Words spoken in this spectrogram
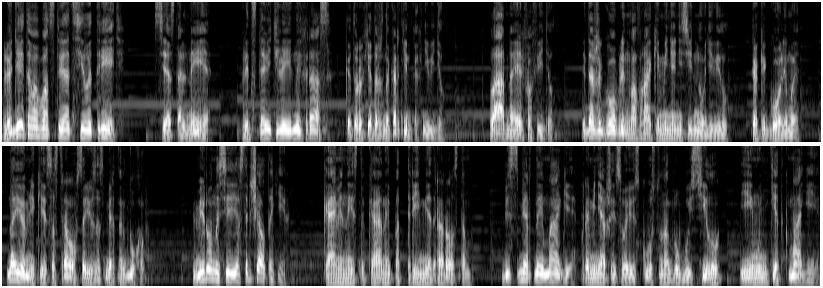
Людей-то в аббатстве от силы треть. Все остальные — представители иных рас, которых я даже на картинках не видел. Ладно, эльфов видел. И даже гоблин во фраке меня не сильно удивил, как и големы, наемники с островов Союза Смертных Духов. В Мируносе я встречал таких. Каменные стуканы под три метра ростом — Бессмертные маги, променявшие свое искусство на грубую силу и иммунитет к магии.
